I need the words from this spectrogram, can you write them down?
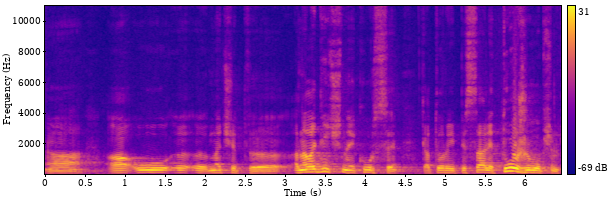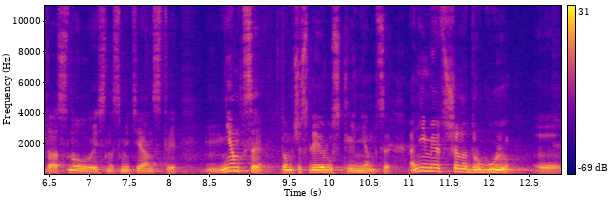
А, а у, э, э, значит, аналогичные курсы которые писали тоже, в общем-то, основываясь на сметианстве, немцы, в том числе и русские немцы, они имеют совершенно другую, э,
